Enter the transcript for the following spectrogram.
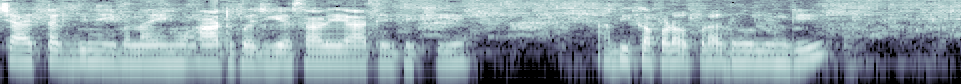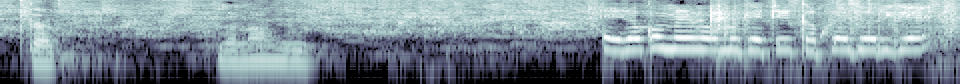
चाय तक भी नहीं बनाई हूँ। आठ बज गया, साढ़े आठ है, देखिए। अभी कपड़ा उपड़ा धो लूँगी। तब बनाऊँगी। को मेरी कहती कपड़ा धो रही है।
